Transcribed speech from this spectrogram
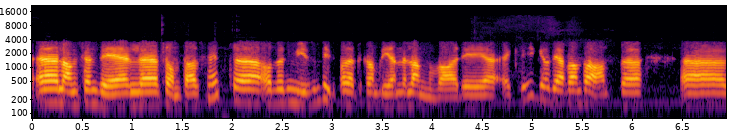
eh, langs en del eh, frontavsnitt. og Det er mye som tyder på at dette kan bli en langvarig krig. og De har bl.a. Uh,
